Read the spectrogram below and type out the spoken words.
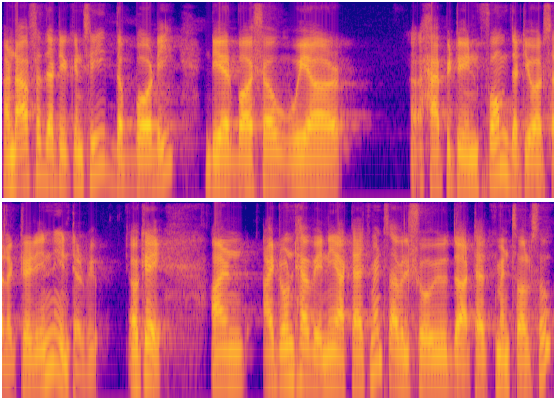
And after that, you can see the body, dear Basha, we are uh, happy to inform that you are selected in interview. Okay. And I don't have any attachments. I will show you the attachments also.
